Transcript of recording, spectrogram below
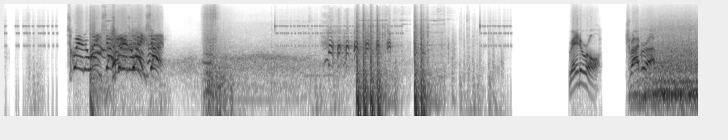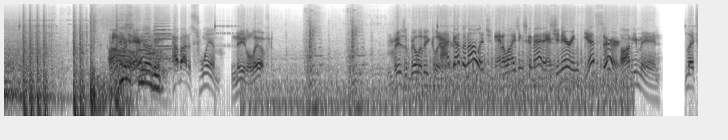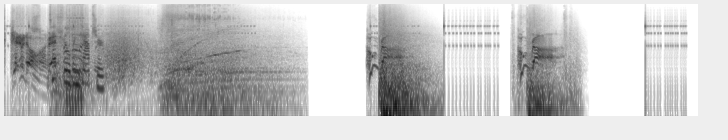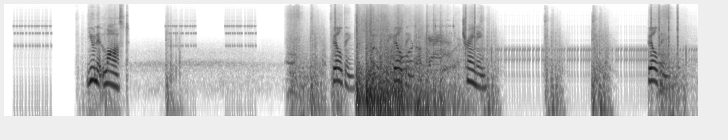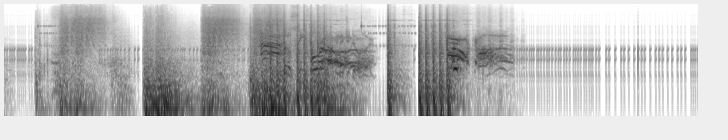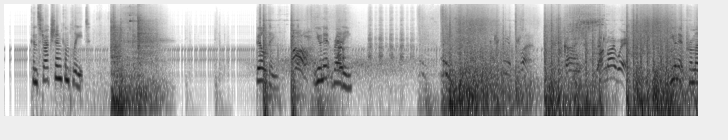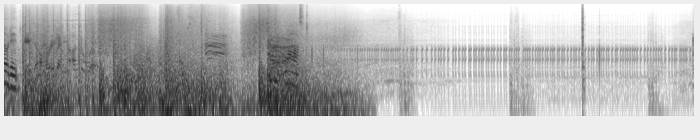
Squared away, sir! Squared away, sir! Ready to roll. Driver up. Need a Unit repair? promoted. How about a swim? Need a lift. Visibility clear. I've got the knowledge. Analyzing schematics. Engineering. Yes, sir. I'm your man. Let's get it on. Tech building captured. Hoorah! Hoorah! Unit lost. Building. Building. knocking at your door. Training. Building. Construction complete. Building. Unit ready. Give plan. Guys, on my way. Unit promoted. Agent operation underway. Unit lost.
